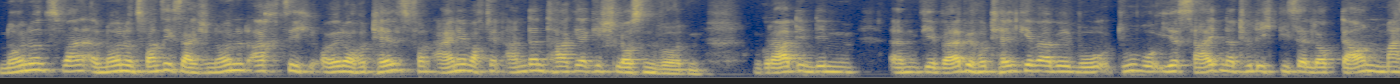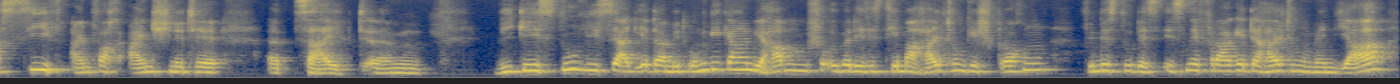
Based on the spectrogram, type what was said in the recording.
29, äh, 29 sage ich 89 Euro Hotels von einem auf den anderen Tag ja geschlossen wurden. Und gerade in dem ähm, Gewerbe, Hotelgewerbe, wo du, wo ihr seid, natürlich dieser Lockdown massiv einfach Einschnitte äh, zeigt. Wie gehst du, wie seid ihr damit umgegangen? Wir haben schon über dieses Thema Haltung gesprochen. Findest du, das ist eine Frage der Haltung? Und wenn ja,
